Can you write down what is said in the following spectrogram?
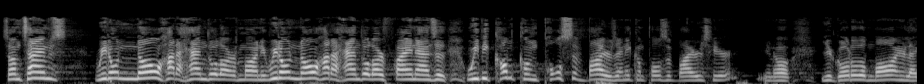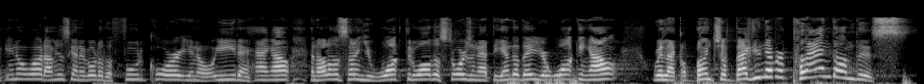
Sometimes we don't know how to handle our money. We don't know how to handle our finances. We become compulsive buyers. Any compulsive buyers here? You know, you go to the mall and you're like, you know what? I'm just going to go to the food court, you know, eat and hang out. And all of a sudden you walk through all the stores and at the end of the day you're walking out with like a bunch of bags. You never planned on this.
